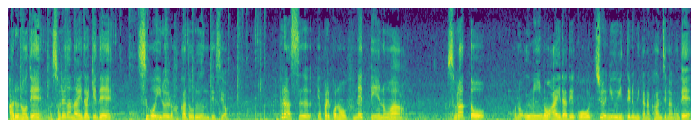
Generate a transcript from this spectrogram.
あるのでそれがないだけですごいいろいろはかどるんですよ。プラスやっぱりこの船っていうのは空とこの海の間でこう宙に浮いてるみたいな感じなので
